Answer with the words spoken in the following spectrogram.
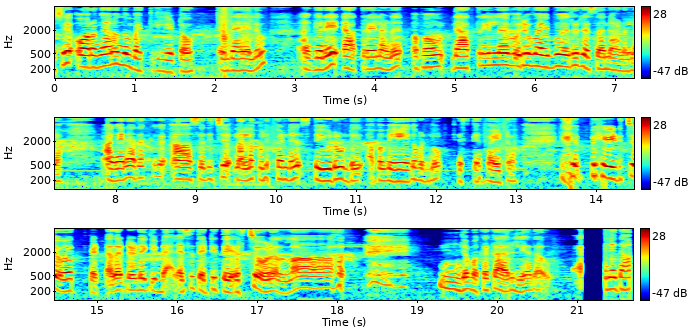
പക്ഷെ ഉറങ്ങാനൊന്നും പറ്റിയില്ല കേട്ടോ. എന്തായാലും അങ്ങനെ യാത്രയിലാണ്. അപ്പം രാത്രിയിലെ ഒരു വൈബ് ഒരു രസം തന്നെയാണല്ലോ അങ്ങനെ അതൊക്കെ ആസ്വദിച്ച് നല്ല കുലുക്കണ്ട് സ്പീഡും ഉണ്ട്. അപ്പോൾ വേഗം ഇവിടുന്ന് എസ്കേപ്പ് ആയിട്ടോ. പേടിച്ചോ പെട്ടെന്നിട്ടുണ്ടെങ്കിൽ ബാലൻസ് തെറ്റി തേർച്ചോളും അല്ലാ. എന്റെ മക്കൾക്ക് ആരുമില്ലാതാവും അങ്ങനെ ഇതാ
